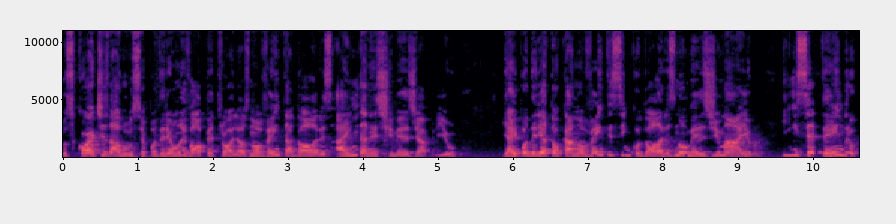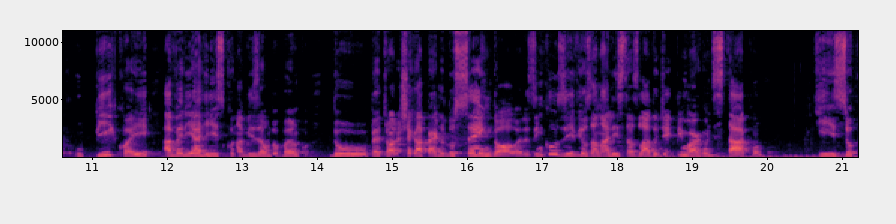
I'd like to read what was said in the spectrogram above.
os cortes da Rússia poderiam levar o petróleo aos 90 dólares ainda neste mês de abril, e aí poderia tocar 95 dólares no mês de maio, e em setembro, o pico aí, haveria risco na visão do banco do petróleo chegar perto dos 100 dólares. Inclusive, os analistas lá do JP Morgan destacam que isso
